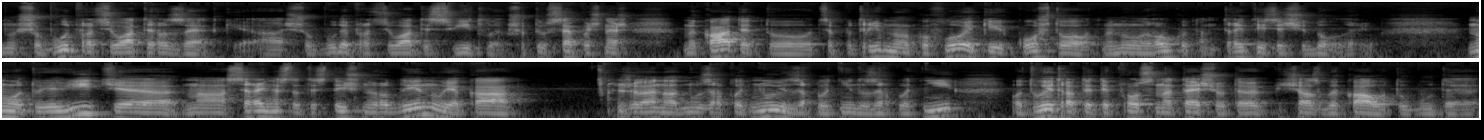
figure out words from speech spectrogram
Ну, що будуть працювати розетки, а що буде працювати світло. Якщо ти все почнеш вмикати, то це потрібно кофло, який коштував от минулого року там 3 тисячі доларів. Ну от уявіть е, на середньостатистичну родину, яка живе на одну зарплатню від зарплатні до зарплатні, от витратити просто на те, що у тебе під час блекауту буде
